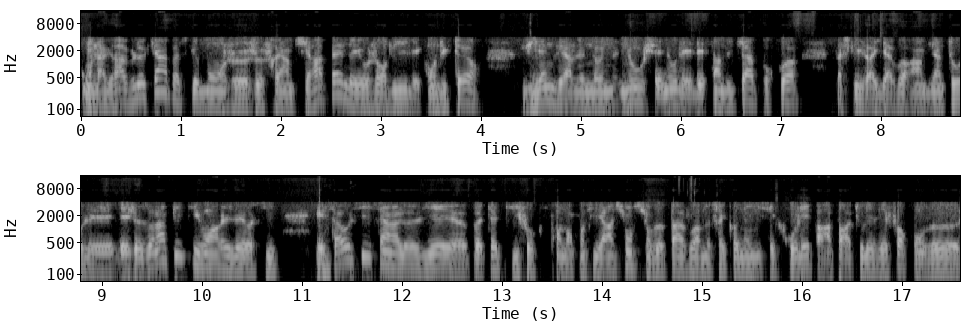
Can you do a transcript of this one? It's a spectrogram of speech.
on aggrave le cas parce que bon, je, je ferai un petit rappel et aujourd'hui les conducteurs viennent vers le, nous, chez nous, les, les syndicats. Pourquoi? Parce qu'il va y avoir un, bientôt les, les, Jeux Olympiques qui vont arriver aussi. Et ça aussi, c'est un levier euh, peut-être qu'il faut prendre en considération si on veut pas avoir notre économie s'écrouler par rapport à tous les efforts qu'on veut,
